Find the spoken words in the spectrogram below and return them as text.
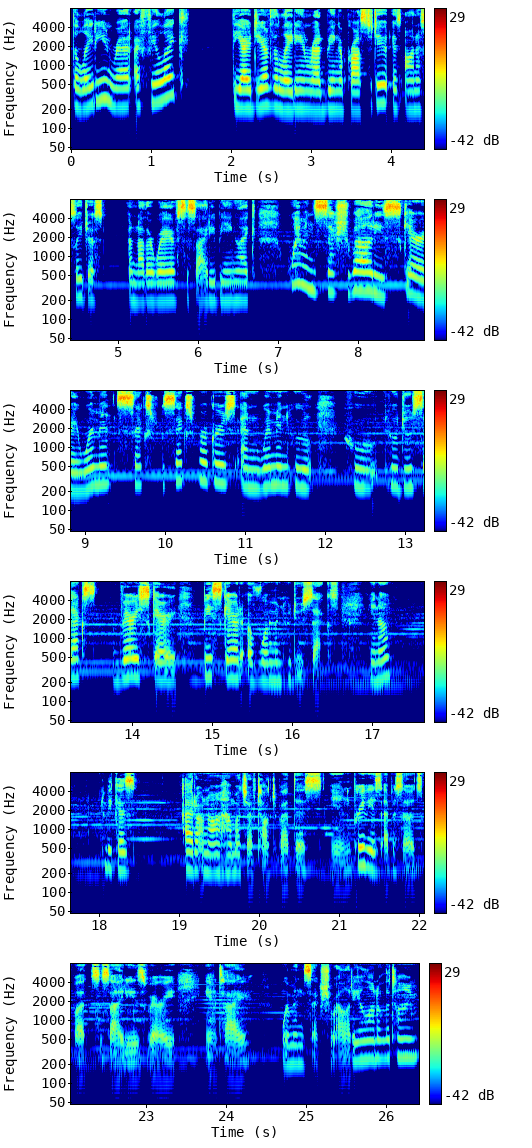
the lady in red i feel like the idea of the lady in red being a prostitute is honestly just another way of society being like women's sexuality is scary. Women sex sex workers and women who who who do sex very scary. Be scared of women who do sex you know? Because I don't know how much I've talked about this in previous episodes, but society is very anti women's sexuality a lot of the time.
